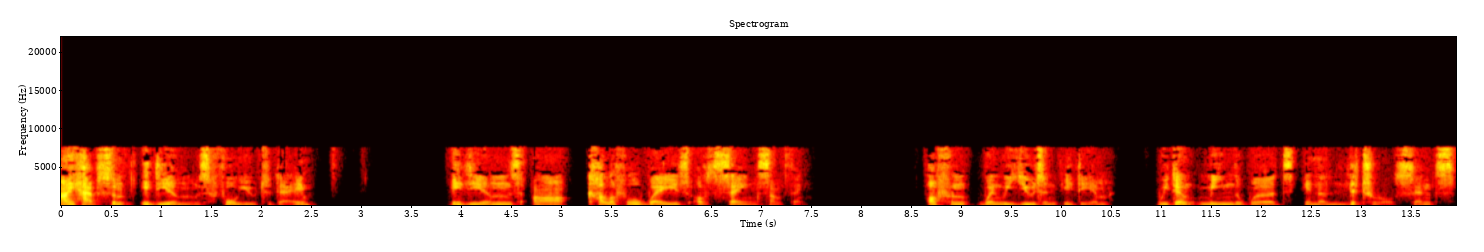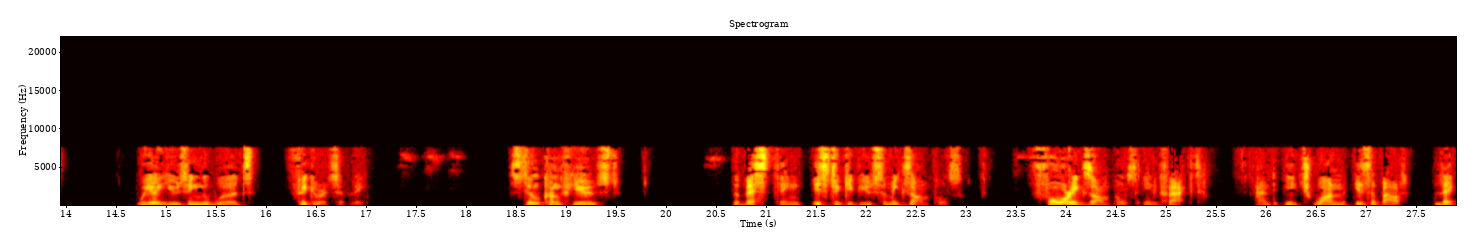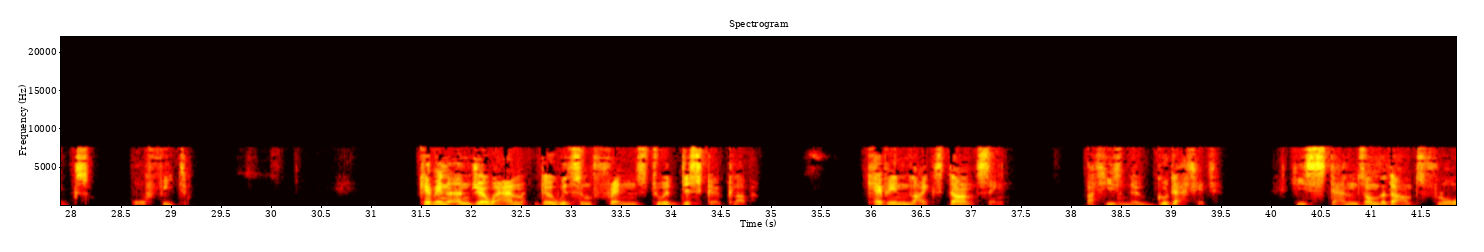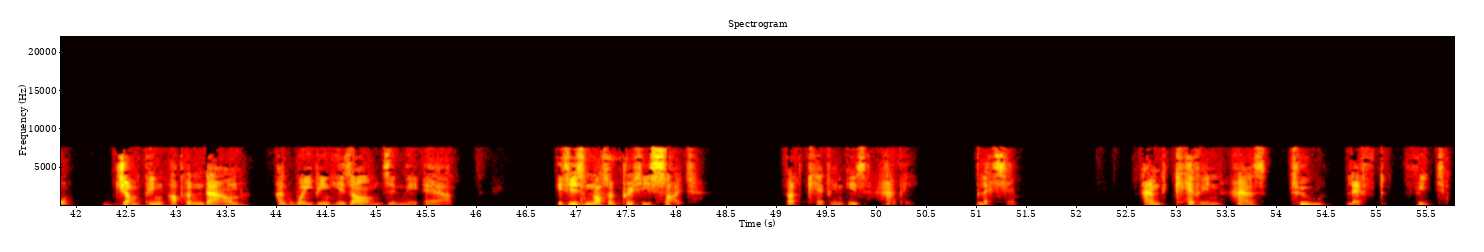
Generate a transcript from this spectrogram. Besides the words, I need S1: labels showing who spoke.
S1: I have some idioms for you today. Idioms are colourful ways of saying something. Often when we use an idiom, we don't mean the words in a literal sense. We are using the words figuratively. Still confused? The best thing is to give you some examples. Four examples, in fact, and each one is about legs or feet. Kevin and Joanne go with some friends to a disco club. Kevin likes dancing, but he's no good at it. He stands on the dance floor, jumping up and down and waving his arms in the air. It is not a pretty sight, but Kevin is happy. Bless him. And Kevin has two left feet.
